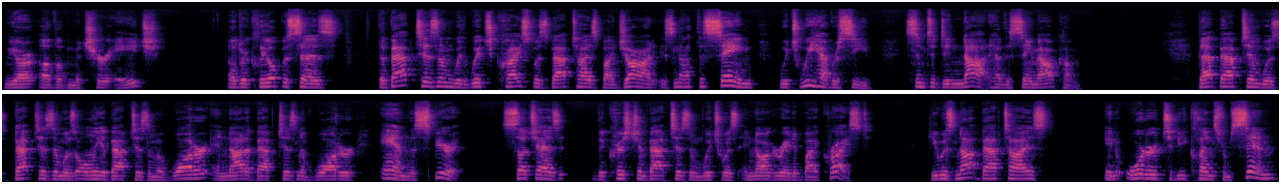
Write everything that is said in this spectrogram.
we are of a mature age? Elder Cleopas says, The baptism with which Christ was baptized by John is not the same which we have received, since it did not have the same outcome. That baptism was baptism was only a baptism of water and not a baptism of water and the Spirit, such as the Christian baptism which was inaugurated by Christ. He was not baptized in order to be cleansed from sin,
